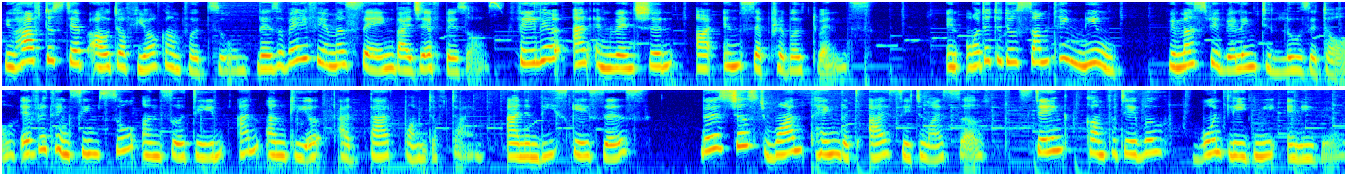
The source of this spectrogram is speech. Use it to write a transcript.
You have to step out of your comfort zone. There's a very famous saying by Jeff Bezos failure and invention are inseparable twins. In order to do something new, we must be willing to lose it all. Everything seems so uncertain and unclear at that point of time. And in these cases, there is just one thing that I say to myself staying comfortable won't lead me anywhere.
